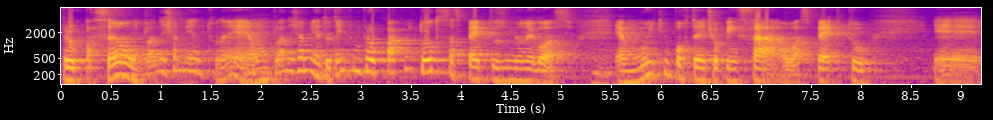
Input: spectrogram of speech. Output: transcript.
preocupação, um planejamento, né? É um uhum. planejamento. Eu tenho que me preocupar com todos os aspectos do meu negócio. Uhum. É muito importante eu pensar o aspecto é,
